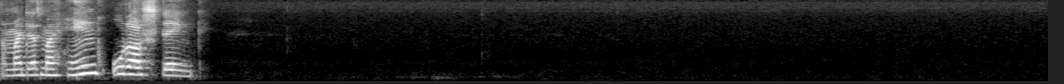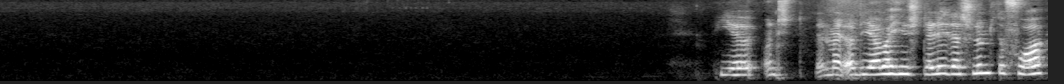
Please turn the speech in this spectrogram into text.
Dann meint er erstmal Henk oder Stenk. Hier, und dann meint Adiaba, hier stelle das Schlimmste vor,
